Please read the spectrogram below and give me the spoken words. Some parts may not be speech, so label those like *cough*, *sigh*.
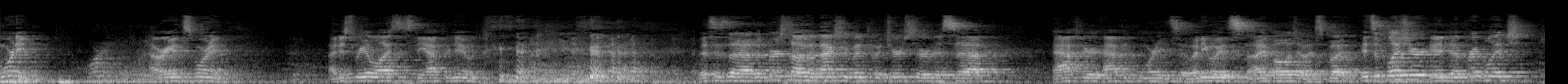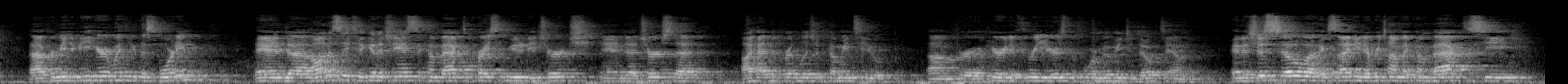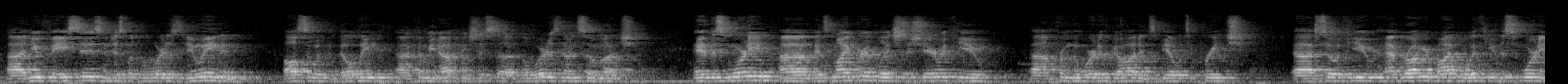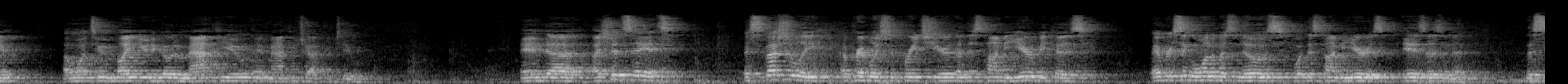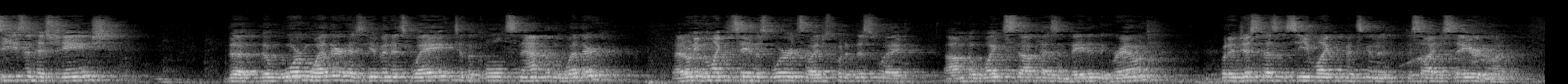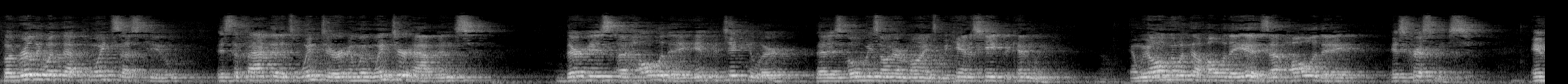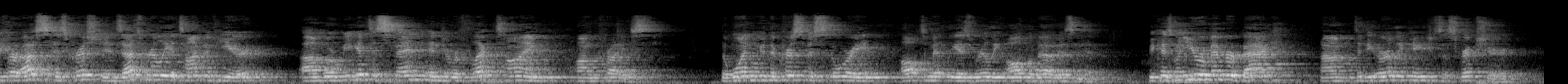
good morning. Morning. How are you this morning? I just realized it's the afternoon. *laughs* this is uh, the first time I've actually been to a church service uh, after after the morning. So, anyways, I apologize, but it's a pleasure and a privilege uh, for me to be here with you this morning, and uh, honestly, to get a chance to come back to Christ Community Church and a church that I had the privilege of coming to um, for a period of three years before moving to Doketown. And it's just so uh, exciting every time I come back to see uh, new faces and just what the Lord is doing, and also with the building uh, coming up. It's just uh, the Lord has done so much. And this morning, uh, it's my privilege to share with you um, from the Word of God and to be able to preach. Uh, so if you have brought your Bible with you this morning, I want to invite you to go to Matthew and Matthew chapter 2. And I should say it's especially a privilege to preach here at this time of year because Every single one of us knows what this time of year is, is isn't it? The season has changed. The, the warm weather has given its way to the cold snap of the weather. I don't even like to say this word, so I just put it this way. Um, the white stuff has invaded the ground, but it just doesn't seem like if it's going to decide to stay or not. But really, what that points us to is the fact that it's winter, and when winter happens, there is a holiday in particular that is always on our minds. We can't escape it, can we? And we all know what that holiday is. That holiday is Christmas. And for us as Christians, that's really a time of year um, where we get to spend and to reflect time on Christ. The one who the Christmas story ultimately is really all about, isn't it? Because when you remember back um, to the early pages of Scripture,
